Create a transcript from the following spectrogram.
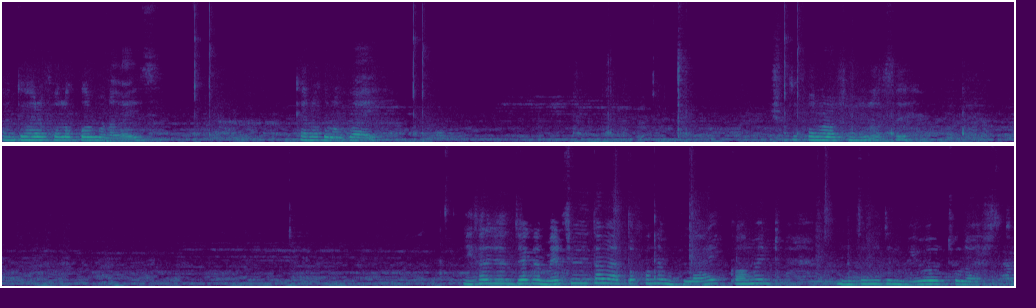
আমি তো কারও ফলো করব না গাইজ কেন করব, ভাই? শুধু ফলোর অপশানগুলো আছে। এখানে যদি একটা মেয়ের ছবি দিতাম, এতক্ষণে লাইক কমেন্ট নতুন নতুন ভিউ চলে আসছে।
